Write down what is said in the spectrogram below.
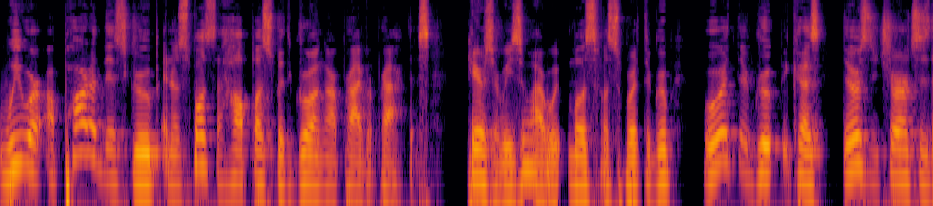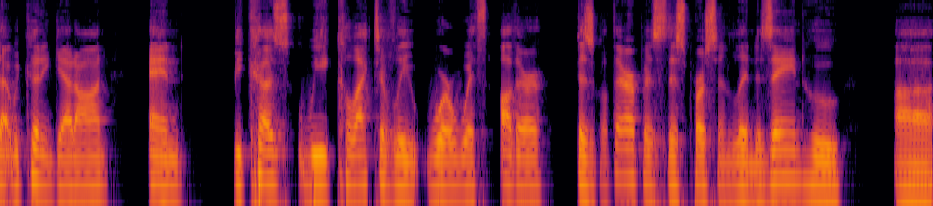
we were a part of this group and it was supposed to help us with growing our private practice. Here's the reason why we, most of us were with the group. We were with the group because there was insurances that we couldn't get on. And because we collectively were with other physical therapist, this person, Linda Zane, who, uh,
